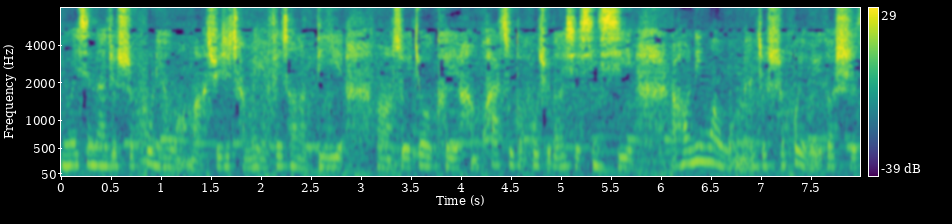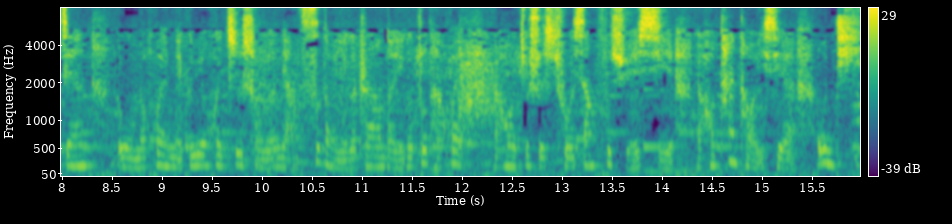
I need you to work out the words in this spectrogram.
因为现在就是互联网嘛，学习成本也非常的低啊，所以就可以很快速的获取到一些信息。然后另外我们就是会有一个时间，我们会每个月会至少有两次的一个这样的一个座谈会，然后就是说相互学习，然后探讨一些问题。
